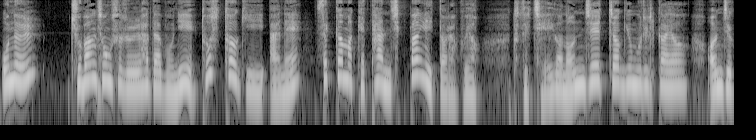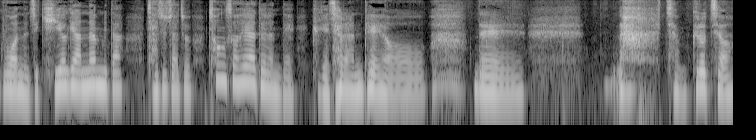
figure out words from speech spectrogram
오늘 주방 청소를 하다 보니 토스터기 안에 새까맣게 탄 식빵이 있더라고요. 도대체 이건 언제적 유물일까요? 언제 구웠는지 기억이 안 납니다. 자주자주 청소해야 되는데 그게 잘 안 돼요. 네. 아, 참, 그렇죠.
